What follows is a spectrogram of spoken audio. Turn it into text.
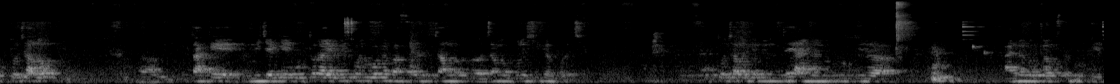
উক্ত চালক তাকে নিজেকে উত্তরা ইউনিট পরিবহনের বাসের চালক চালক বলে স্বীকার করেছে। উক্ত চালকের বিরুদ্ধে আইনানুগ প্রক্রিয়া, আইনানুগ ব্যবস্থা প্রক্রিয়া।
